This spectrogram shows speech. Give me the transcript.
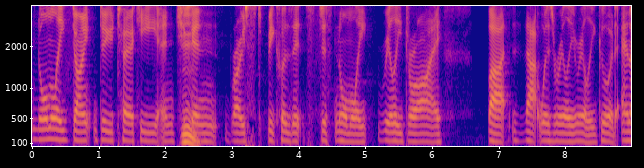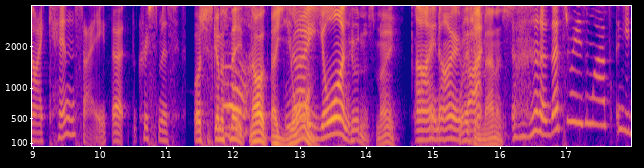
normally don't do turkey and chicken roast because it's just normally really dry. But that was really really good, and I can say that the Christmas oh, she's going to sneeze. No, a yawn. no yawn. Goodness me. I know, Where's your manners? That's the reason why I, you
